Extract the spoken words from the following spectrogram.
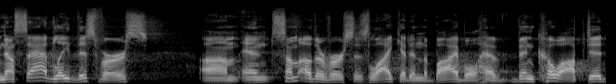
Now, sadly, this verse um, and some other verses like it in the Bible have been co opted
